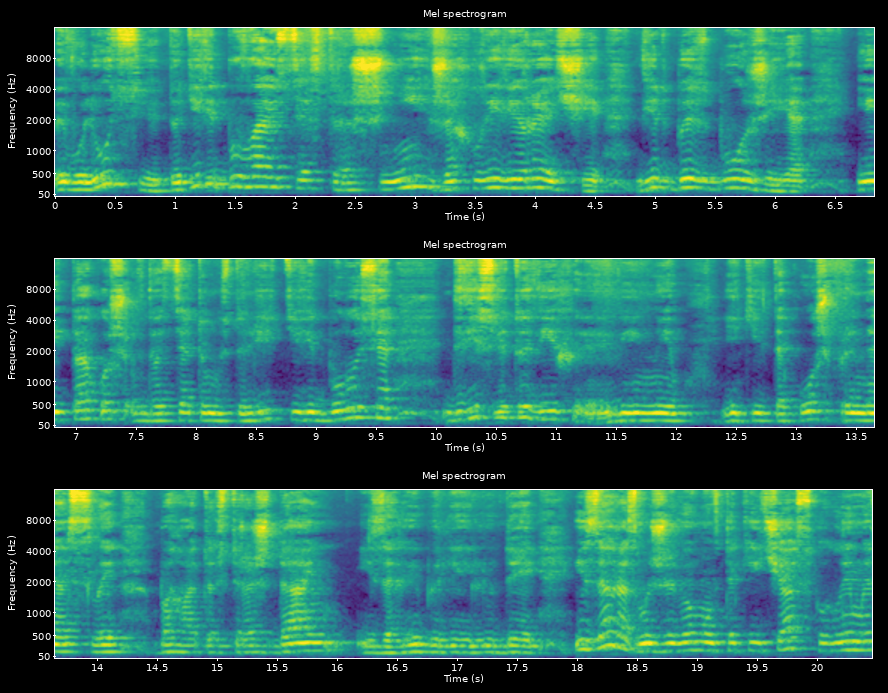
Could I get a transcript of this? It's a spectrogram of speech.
еволюцію, тоді відбуваються страшні жахливі речі від безбожія. І також в 20 столітті відбулося дві світові е, війни, які також принесли багато страждань і загибелі людей. І зараз ми живемо в такий час, коли ми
